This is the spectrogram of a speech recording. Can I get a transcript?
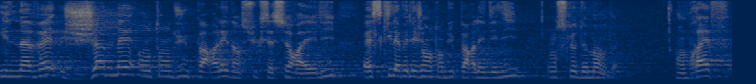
il n'avait jamais entendu parler d'un successeur à Élie. Est-ce qu'il avait déjà entendu parler d'Élie? On se le demande. En bref,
